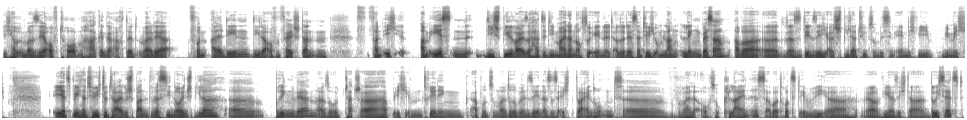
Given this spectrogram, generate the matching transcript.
Ich habe immer sehr auf Torben Hake geachtet, weil der von all denen, die da auf dem Feld standen, fand ich am ehesten die Spielweise hatte, die meiner noch so ähnelt. Also der ist natürlich um Lang Längen besser, aber äh, das, den sehe ich als Spielertyp so ein bisschen ähnlich wie, wie mich. Jetzt bin ich natürlich total gespannt, was die neuen Spieler äh, bringen werden. Also Chacha habe ich im Training ab und zu mal dribbeln sehen. Das ist echt beeindruckend, äh, weil er auch so klein ist, aber trotzdem, wie er, ja, wie er sich da durchsetzt.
